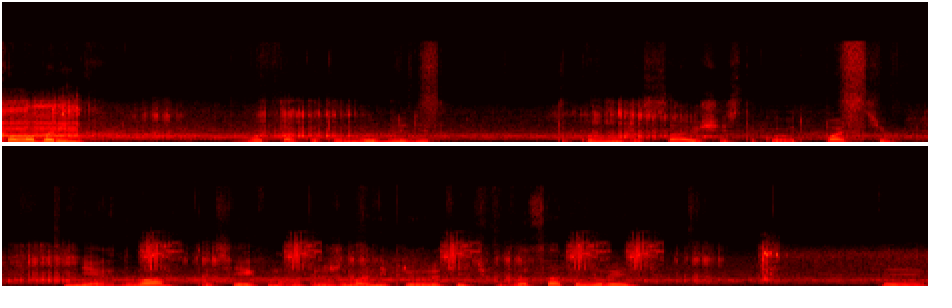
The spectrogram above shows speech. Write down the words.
коллаборинг. Вот так вот он выглядит. Такой ужасающий, с такой вот пастью. У меня их два, то есть я их могу при желании превратить в 20 уровень. Так.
